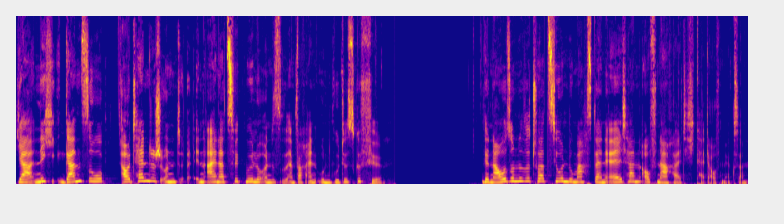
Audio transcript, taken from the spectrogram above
ja nicht ganz so authentisch und in einer Zwickmühle und es ist einfach ein ungutes Gefühl. Genau so eine Situation, du machst deine Eltern auf Nachhaltigkeit aufmerksam.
